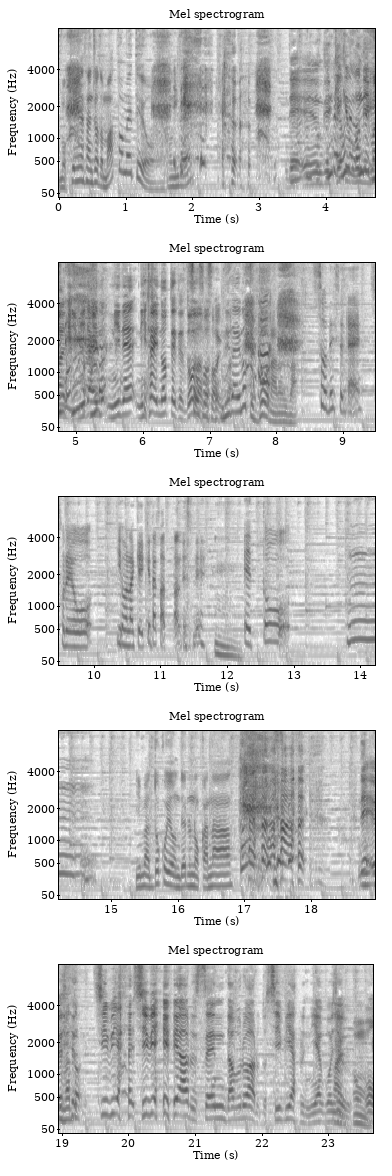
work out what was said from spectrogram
もうケンヤさんちょっとまとめてよ。ほんで？で結局ほんで今うん2台の二台二台乗っててどうなの？そうそうそう今。荷台乗ってどうなの今？そうですね。それを言わなきゃいけなかったんですね。うん。えっとうーん。今どこ読んでるのかな？で今ど CBR1000WR と CBR250 はい。うん。を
